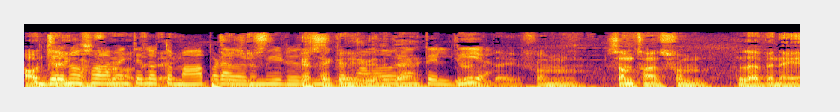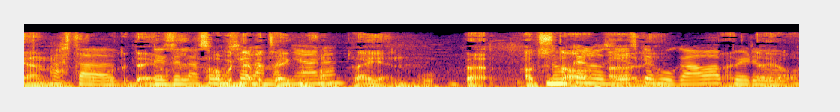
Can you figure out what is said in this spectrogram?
I would Yo no solamente lo tomaba para dormir, taken tomaba durante el día. During the day, from sometimes from 11 a.m. Hasta for the day desde las 11 de la mañana. playing, Nunca en los días que jugaba, pero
